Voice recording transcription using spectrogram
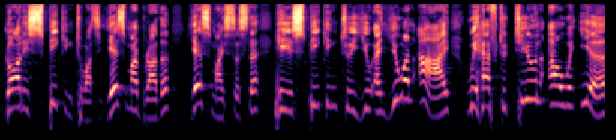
God is speaking to us. Yes, my brother. Yes, my sister. He is speaking to you. And you and I, we have to tune our ear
